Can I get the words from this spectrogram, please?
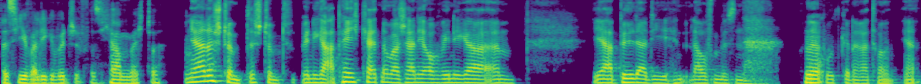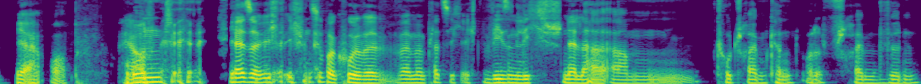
das jeweilige Widget, was ich haben möchte. Ja, das stimmt, das stimmt. Weniger Abhängigkeiten und wahrscheinlich auch weniger ähm, ja, Bilder, die laufen müssen. Ja. Codegeneratoren, ja. Ja, oh. Und ja, also ich, ich finde es super cool, weil, weil man plötzlich echt wesentlich schneller ähm, Code schreiben kann oder schreiben würden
